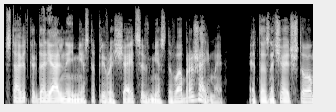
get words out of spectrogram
ставят, когда реальное место превращается в место воображаемое. Это означает, что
